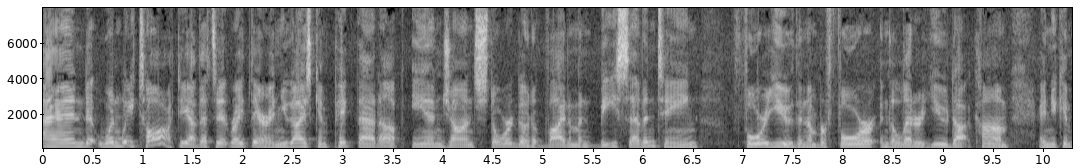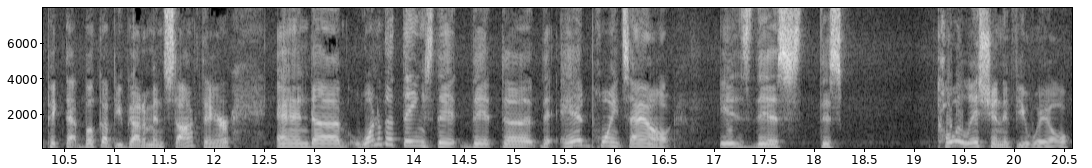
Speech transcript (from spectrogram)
And when we talked, yeah, that's it right there. And you guys can pick that up in John's store. Go to vitamin B17 for you, the number four and the letter U.com, and you can pick that book up. You've got them in stock there. And uh, one of the things that that uh, Ed points out is this this coalition, if you will,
